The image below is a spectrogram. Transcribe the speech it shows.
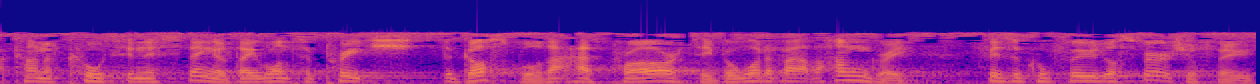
are kind of caught in this thing of they want to preach the gospel, that has priority, but what about the hungry? Physical food or spiritual food?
